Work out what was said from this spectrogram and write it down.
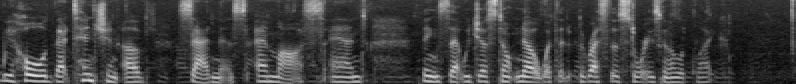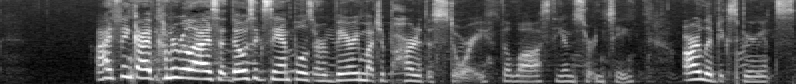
we hold that tension of sadness and loss and things that we just don't know what the, the rest of the story is going to look like. I think I've come to realize that those examples are very much a part of the story the loss, the uncertainty, our lived experience.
